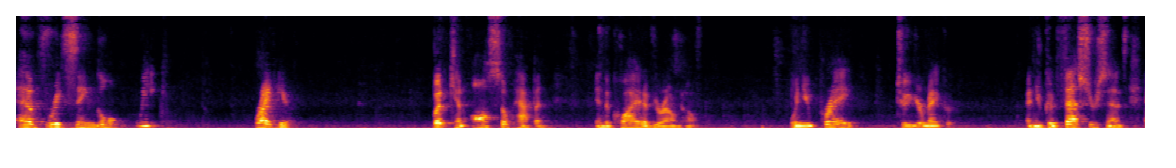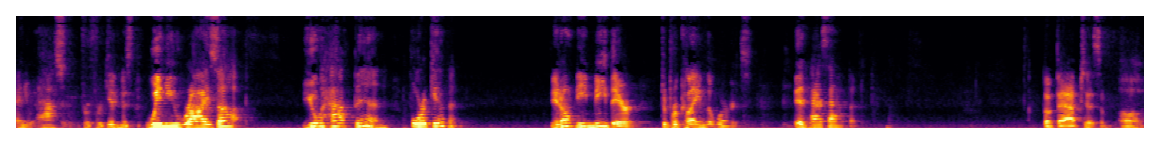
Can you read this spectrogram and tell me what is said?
every single week, right here. But can also happen in the quiet of your own home. When you pray to your Maker and you confess your sins and you ask for forgiveness, when you rise up, you have been forgiven. You don't need me there to proclaim the words. It has happened. But baptism, oh,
